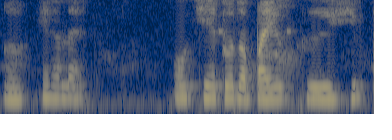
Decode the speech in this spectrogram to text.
เออแค่นั้นแหละ โอเคตัวต่อไปก็คือฮิปโป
